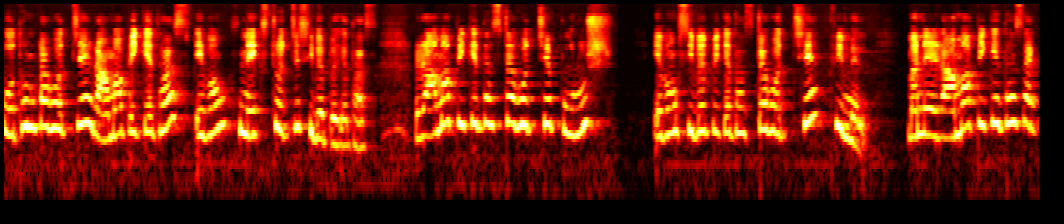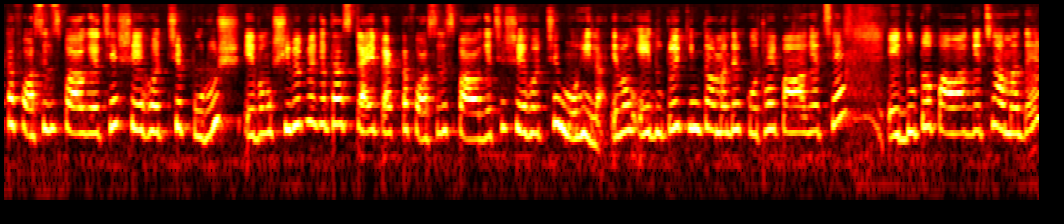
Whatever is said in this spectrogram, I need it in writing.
প্রথমটা হচ্ছে রামাপিকেথাস এবং নেক্সট হচ্ছে শিবেপিকেথাস রামাপিকেথাসটা হচ্ছে পুরুষ এবং শিবেপিকেথাসটা হচ্ছে ফিমেল মানে রামাপিকেথাস একটা ফসিলস পাওয়া গেছে, সে হচ্ছে পুরুষ এবং শিবেপিকেথাস টাইপ একটা ফসিলস পাওয়া গেছে, সে হচ্ছে মহিলা। এবং এই দুটোই কিন্তু আমাদের কোথায় পাওয়া গেছে? এই দুটো পাওয়া গেছে আমাদের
